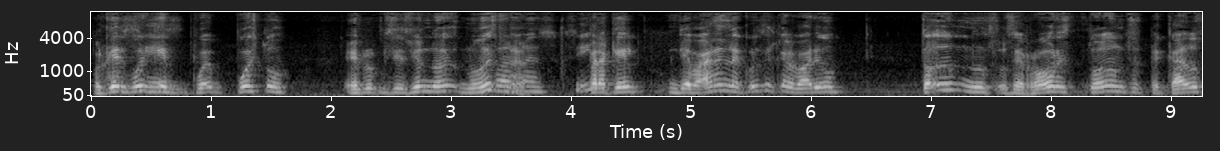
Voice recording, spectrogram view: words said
Porque Él fue el que fue puesto en propiciación nuestra. Para que Él llevara en la cruz del Calvario todos nuestros errores, todos nuestros pecados,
